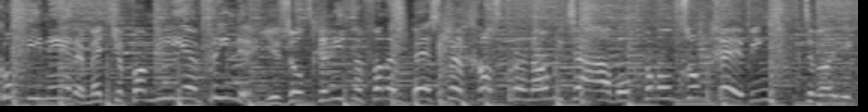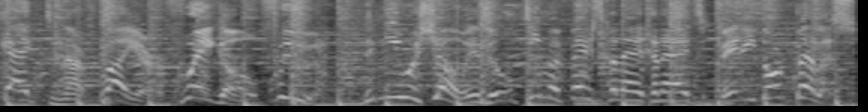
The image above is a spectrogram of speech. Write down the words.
Combineren met je familie en vrienden. Je zult genieten van het beste gastronomische aanbod van onze omgeving. Terwijl je kijkt naar Fire, Fuego, Vuur. Nieuwe show in de ultieme feestgelegenheid Benidorm Palace.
